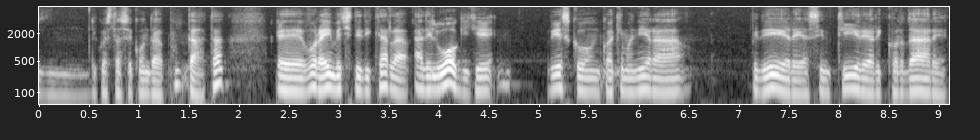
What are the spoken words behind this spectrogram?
mm, di questa seconda puntata. Eh, vorrei invece dedicarla a dei luoghi che riesco in qualche maniera a vedere, a sentire, a ricordare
